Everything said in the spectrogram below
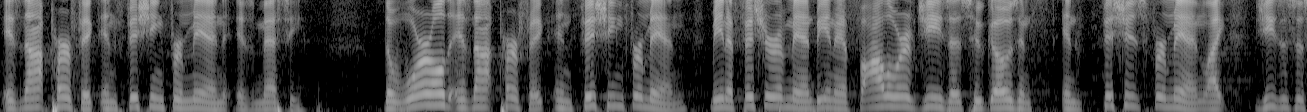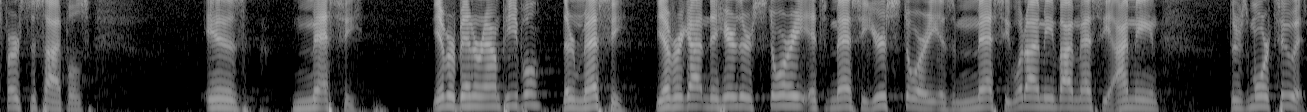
is not perfect, and fishing for men is messy. The world is not perfect, and fishing for men being a fisher of men, being a follower of Jesus who goes and, and fishes for men, like Jesus' first disciples, is messy. You ever been around people? They're messy. You ever gotten to hear their story? It's messy. Your story is messy. What do I mean by messy? I mean, there's more to it.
